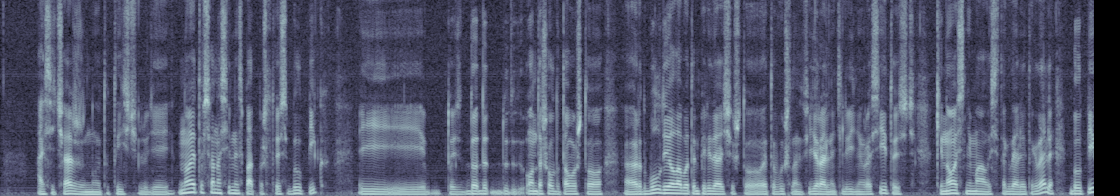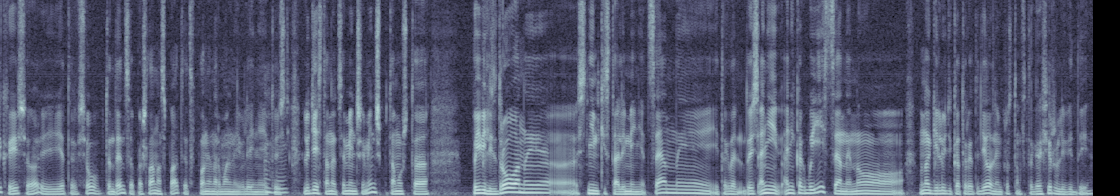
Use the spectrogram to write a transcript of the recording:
а сейчас же, ну, это тысячи людей. Но это все на сильный спад пошло. То есть был пик, и то есть до- до- он дошел до того, что э, Red Bull делал об этом передачи, что это вышло на федеральное телевидение в России, то есть кино снималось и так далее, и так далее. Был пик, и все, и это все, тенденция пошла на спад, это вполне нормальное явление. Мгм. То есть людей становится меньше и меньше, потому что появились дроны, э, снимки стали менее ценные и так далее. То есть они, они как бы есть ценные, но многие люди, которые это делали, они просто там фотографировали виды.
